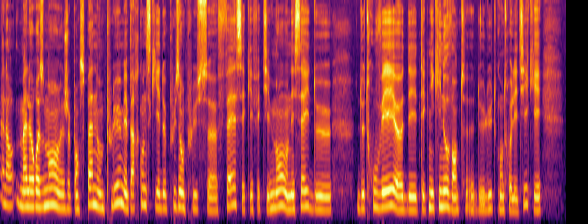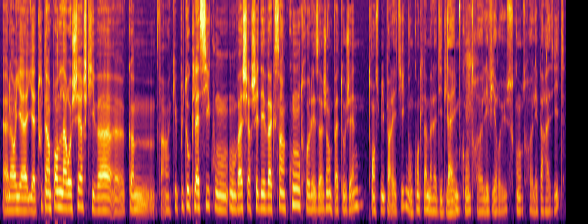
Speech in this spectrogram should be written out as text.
Alors malheureusement, euh, je pense pas non plus, mais par contre, ce qui est de plus en plus fait, c'est qu'effectivement, on essaye de, de trouver des techniques innovantes de lutte contre les tiques et alors il y, a, tout un pan de la recherche qui va, euh, comme, enfin, qui est plutôt classique où on, va chercher des vaccins contre les agents pathogènes transmis par l'éthique, donc contre la maladie de Lyme, contre les virus, contre les parasites.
